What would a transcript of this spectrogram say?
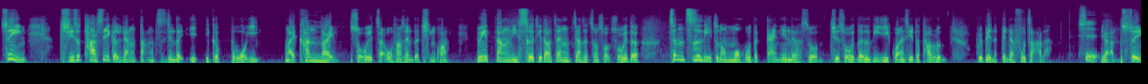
所以其实它是一个两党之间的一一个博弈来看待所谓债务上限的情况。因为当你涉及到这样这样子所所所谓的政治力这种模糊的概念的时候，其实所谓的利益关系的讨论会变得更加复杂的。是呀，所以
